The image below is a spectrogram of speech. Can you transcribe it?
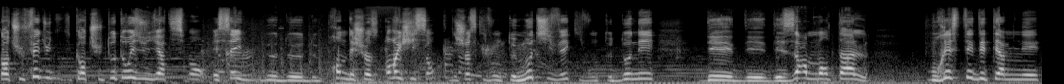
Quand tu fais du, quand tu t'autorises du divertissement, essaye de, prendre des choses enrichissantes, des choses qui vont te motiver, qui vont te donner des armes mentales pour rester déterminé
